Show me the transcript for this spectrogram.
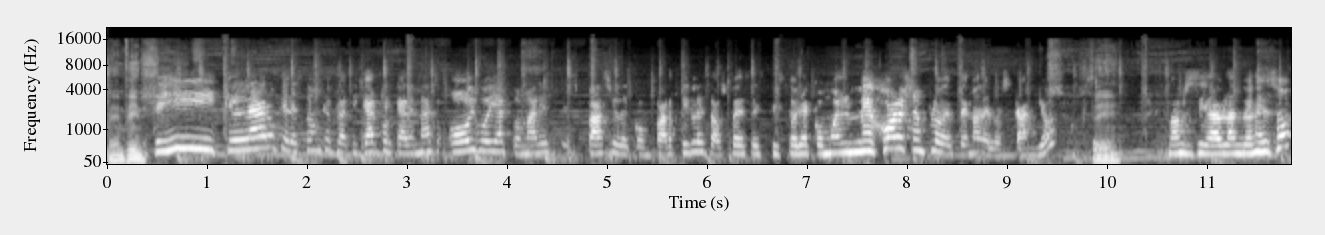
en fin. Sí, claro que les tengo que platicar porque además hoy voy a tomar este espacio de compartirles a ustedes esta historia como el mejor ejemplo del tema de los cambios. Sí. Vamos a seguir hablando en eso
